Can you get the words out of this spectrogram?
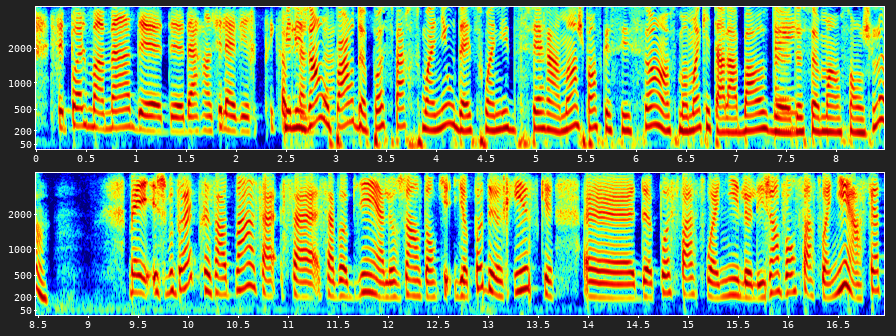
c'est pas le moment de d'arranger la vérité. Comme Mais les gens ont peur de pas se faire soigner ou d'être soignés différemment. Je pense que c'est ça en ce moment qui est à la base de, ben, ce mensonge-là. Mais ben, je voudrais que présentement, ça, ça, ça va bien à l'urgence. Donc, il n'y a pas de risque euh, de pas se faire soigner. Les gens vont se faire soigner. En fait,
